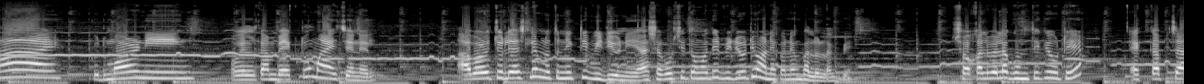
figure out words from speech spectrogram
Hi good morning welcome back to my channel আবারও চলে আসলাম নতুন একটি ভিডিও নিয়ে। আশা করছি তোমাদের ভিডিওটি অনেক অনেক ভালো লাগবে। সকালবেলা ঘুম থেকে উঠে এক কাপ চা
